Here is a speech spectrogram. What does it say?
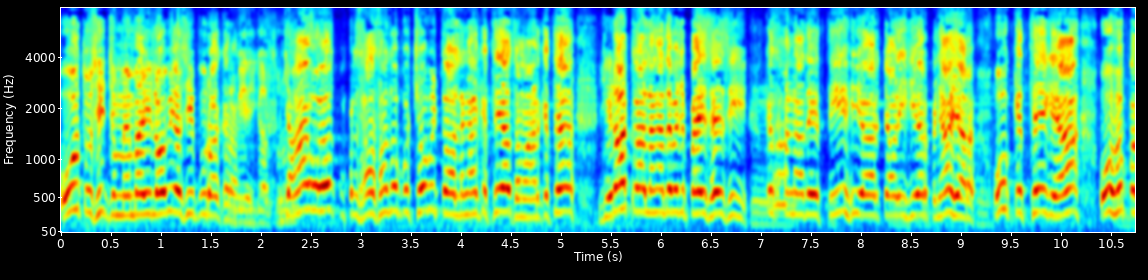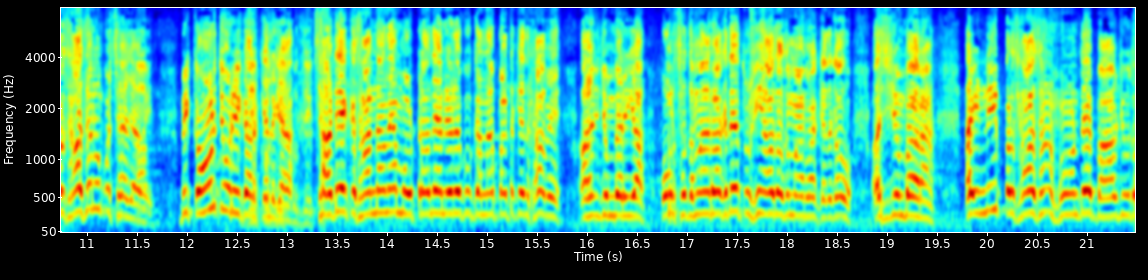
ਉਹ ਤੁਸੀਂ ਜ਼ਿੰਮੇਵਾਰੀ ਲਓ ਵੀ ਅਸੀਂ ਪੂਰਾ ਕਰਾਂਗੇ। ਮੇਰੀ ਗੱਲ ਸੁਣੋ। ਜਾਂ ਉਹ ਪ੍ਰਸ਼ਾਸਨ ਤੋਂ ਪੁੱਛੋ ਵੀ ਟਰਾਲੀਆਂ ਕਿੱਥੇ ਆ ਸਮਾਨ ਕਿੱਥੇ ਆ ਜਿਹੜਾ ਟਰਾਲੀਆਂ ਦੇ ਵਿੱਚ ਪੈਸੇ ਸੀ ਕਿਸਾਨਾਂ ਦੇ 30000 40000 50000 ਉਹ ਕਿੱਥੇ ਗਿਆ? ਉਹ ਪ੍ਰਸ਼ਾਸਨ ਨੂੰ ਪੁੱਛਿਆ ਜਾਵੇ ਵੀ ਕੌਣ ਚੋਰੀ ਕਰਕੇ ਦੇਖੋ। ਸਾਡੇ ਕਿਸਾਨਾਂ ਦੇ ਮੋਟਰਾਂ ਦੇ ਨੇੜੇ ਕੋਈ ਗੱਲਾਂ ਪੱਟ ਕੇ ਦਿਖਾਵੇ। ਅਸੀਂ ਜ਼ਿੰਮੇਵਾਰੀ ਆ। ਪੁਲਿਸ ਸਮਾਨ ਰੱਖਦੇ ਤੁਸੀਂ ਆਪਦਾ ਸਮਾਨ ਰੱਖ ਕੇ ਦਿਖਾਓ। ਅਸੀਂ ਜ਼ਿੰਮੇਵਾਰ ਇੰਨੀ ਪ੍ਰਸ਼ਾਸਨ ਹੋਣ ਦੇ ਬਾਵਜੂਦ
